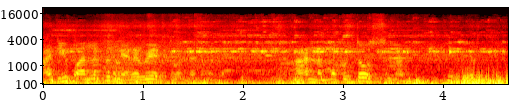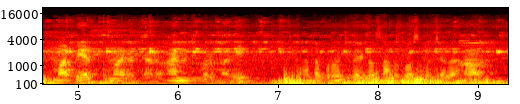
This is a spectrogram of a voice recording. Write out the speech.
అది వాళ్ళకు నెరవేరుతుంది అనమాట ఆ నమ్మకంతో వస్తున్నారు. మీ పేరు కుమార్ అంటారు. అనంతపురం అది. అనంతపురం నుంచి ఇక్కడ స్వామి కోసం వచ్చారా? అవును.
